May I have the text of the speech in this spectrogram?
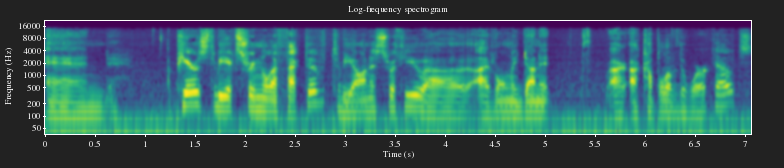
and appears to be extremely effective. To be honest with you, uh, I've only done it a, a couple of the workouts,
